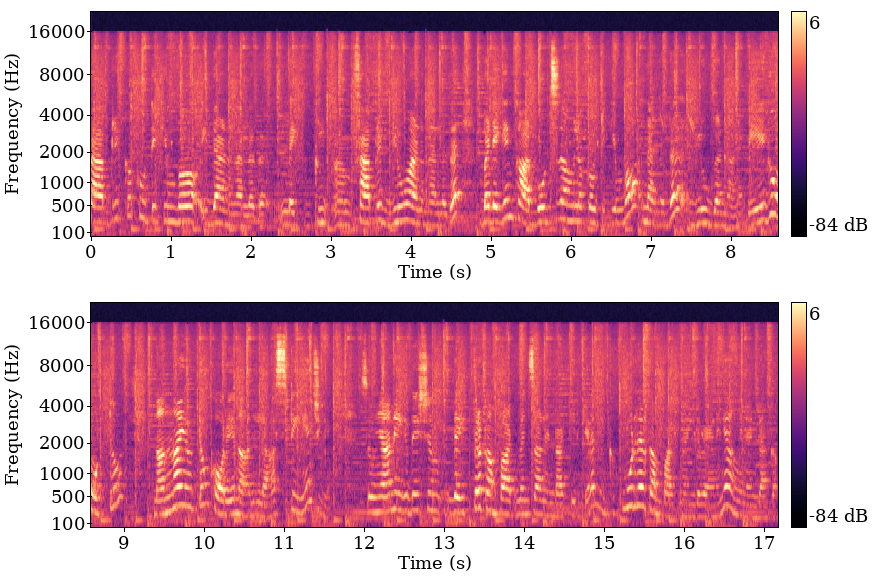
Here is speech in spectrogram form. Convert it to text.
ഫാബ്രിക് ഒക്കെ ഒട്ടിക്കുമ്പോൾ ഇതാണ് നല്ലത്. ലൈക്ക് ഫാബ്രിക് ഗ്ലൂ ആണ് നല്ലത്. ബട്ട് എഗെയിൻ കാർഡ്ബോർഡ്സ് തമ്മിലൊക്കെ ഒട്ടിക്കുമ്പോൾ നല്ലത് ഗ്ലൂ ഗണ്ണാണ്. വേഗം ഒട്ടും നന്നായി ഒട്ടും കുറേ നാൾ ലാസ്റ്റ് ചെയ്യുകയും ചെയ്യും. സോ ഞാൻ ഏകദേശം ഇതാ ഇത്ര കമ്പാർട്ട്മെന്റ്സ് ആണ് ഉണ്ടാക്കിയിരിക്കുന്നത് നിങ്ങൾക്ക് കൂടുതൽ കമ്പാർട്ട്മെന്റ് വേണമെങ്കിൽ അങ്ങനെ ഉണ്ടാക്കാം.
